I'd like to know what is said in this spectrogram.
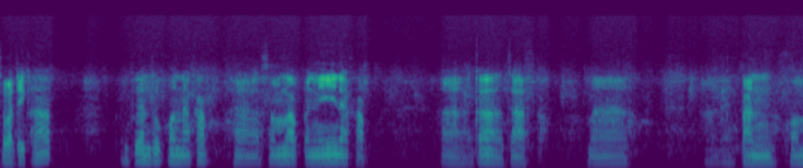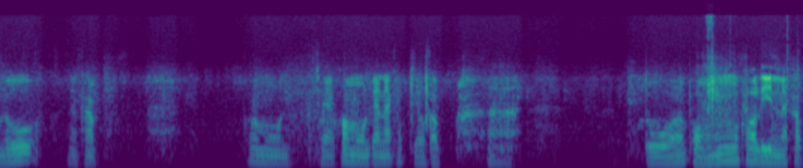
สวัสดีครับ เพื่อนๆทุกคนนะครับอ่าสำหรับวันนี้นะครับก็จะมาแบ่งปันความรู้นะครับ ข้อมูลแชร์ข้อมูลกันนะครับ เกี่ยวกับตัวผงคอรีนนะครับ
